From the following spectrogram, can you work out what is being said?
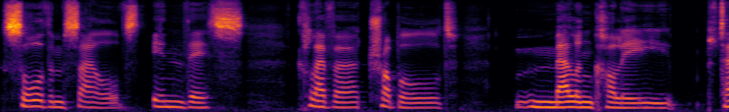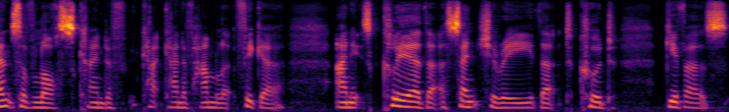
saw themselves in this clever, troubled, melancholy, sense of loss kind of kind of Hamlet figure, and it's clear that a century that could give us,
